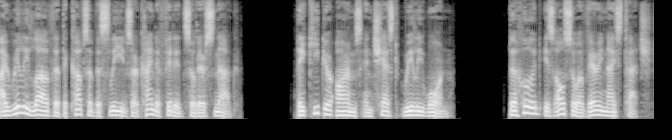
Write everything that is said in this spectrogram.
I really love that the cuffs of the sleeves are kinda fitted so they're snug. They keep your arms and chest really warm. The hood is also a very nice touch.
